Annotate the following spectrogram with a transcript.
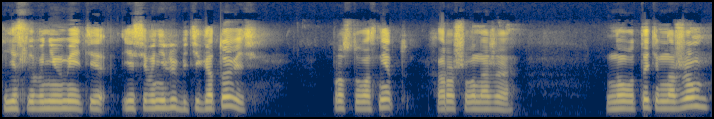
если вы не умеете если вы не любите готовить просто у вас нет хорошего ножа но вот этим ножом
